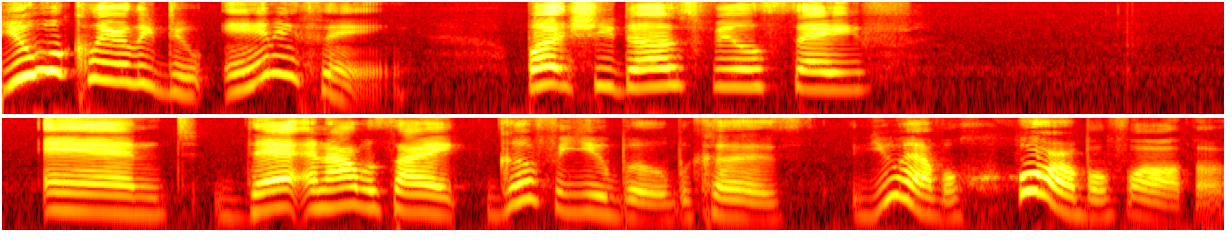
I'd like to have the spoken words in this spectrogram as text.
You will clearly do anything. But she does feel safe and that and I was like, good for you, boo, because you have a horrible father.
